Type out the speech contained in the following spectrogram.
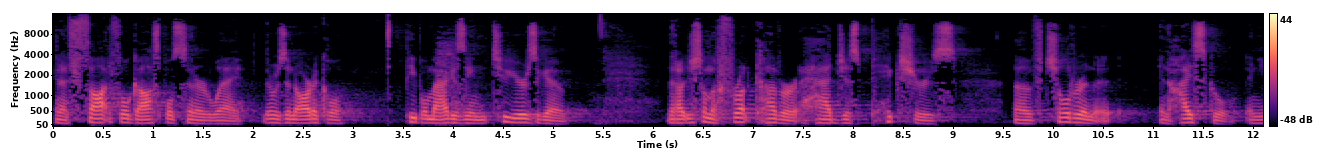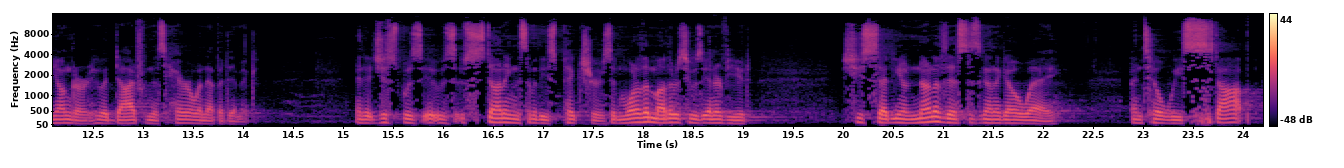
in a thoughtful, gospel centered way. There was an article, People magazine, two years ago that just on the front cover had just pictures of children in high school and younger who had died from this heroin epidemic. And it just was, it was stunning, some of these pictures. And one of the mothers who was interviewed, she said, You know, none of this is going to go away until we stop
